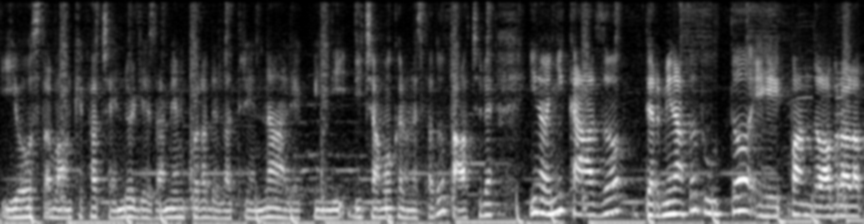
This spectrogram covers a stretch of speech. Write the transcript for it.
io stavo anche facendo gli esami ancora della triennale quindi diciamo che non è stato facile. In ogni caso terminato tutto e quando avrò la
